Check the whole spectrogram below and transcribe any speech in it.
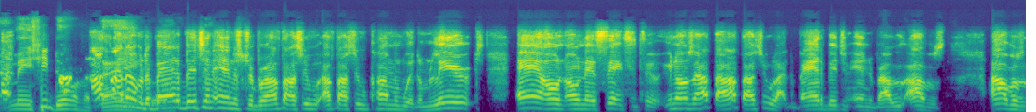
I mean she doing her thing. I thing. thought that was the baddest bitch in the industry, bro. I thought she, I thought she was coming with them lyrics and on on that sexy too. You know what I'm saying? I thought, I thought she was like the bad bitch in the industry. I, I was, I was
